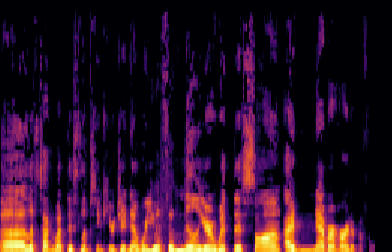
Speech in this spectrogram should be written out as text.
Uh, let's talk about this lip sync here, Jay. Now, were you familiar with this song? I had never heard it before.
